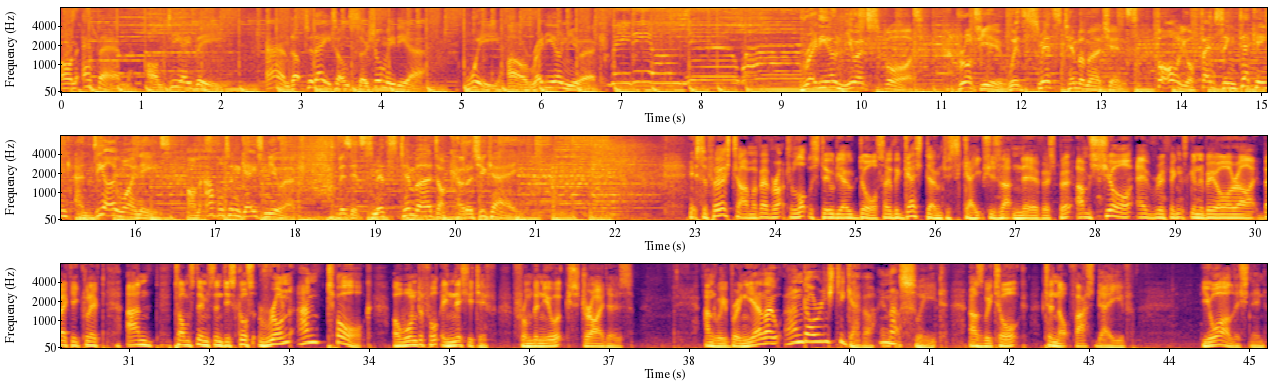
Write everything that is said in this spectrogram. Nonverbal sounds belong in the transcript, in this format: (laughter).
On FM, on DAB, and up to date on social media. We are Radio Newark. Radio Newark. Radio Newark Sport. Brought to you with Smith's Timber Merchants for all your fencing, decking, and DIY needs on Appleton Gate, Newark. Visit smithstimber.co.uk. It's the first time I've ever had to lock the studio door so the guests don't escape. She's that nervous, but I'm sure everything's going to be all right. Becky Clift and Tom Stimson discuss Run and Talk, a wonderful initiative from the Newark Striders. And we bring yellow and orange together. Isn't that sweet? As we talk to Not Fast Dave. You are listening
